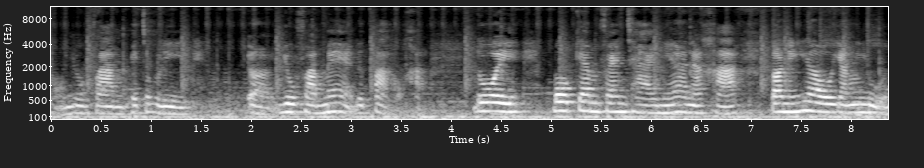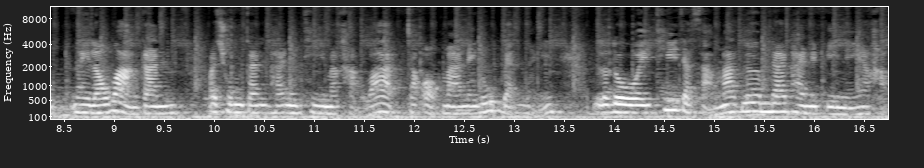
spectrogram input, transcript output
ของยูฟาร์มเพชรบุรียูฟาร์มแม่หรือเปล่าค่ะ โดยโปรแกรมแฟนชายเนี้ยนะคะ ตอนนี้เรายังอยู่ในระหว่างการประชุมกันภายในทีมาค่ะว่าจะออกมาในรูปแบบไหนและโดยที่จะสามารถเริ่มได้ภายในปีนี้อะค่ะ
